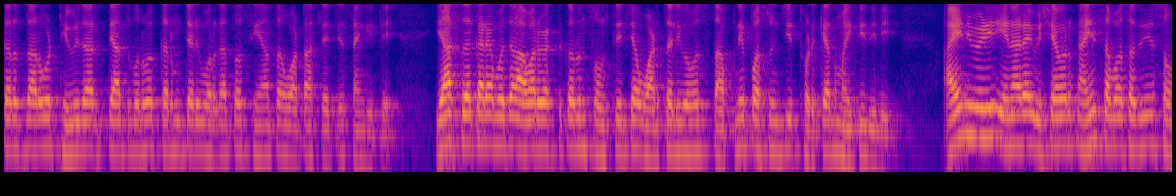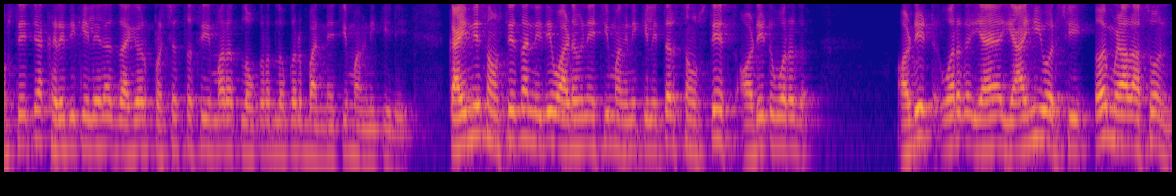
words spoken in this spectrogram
कर्जदार व ठेवीदार त्याचबरोबर कर्मचारी वर्गाचा सिंहाचा वाटा असल्याचे सांगितले. या सहकार्याबद्दल आभार व्यक्त करून संस्थेच्या वाटचालीबाबत स्थापनेपासूनची थोडक्यात माहिती दिली. ऐनवेळी येणाऱ्या विषयावर काही सभासदांनी संस्थेच्या खरेदी केलेल्या जागेवर प्रशस्त अशी इमारत लवकरात लवकर बांधण्याची मागणी केली. काहींनी संस्थेचा निधी वाढवण्याची मागणी केली तर संस्थेस ऑडिट वर्ग ऑडिट वर्ग या याही वर्षी अ मिळाला असून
